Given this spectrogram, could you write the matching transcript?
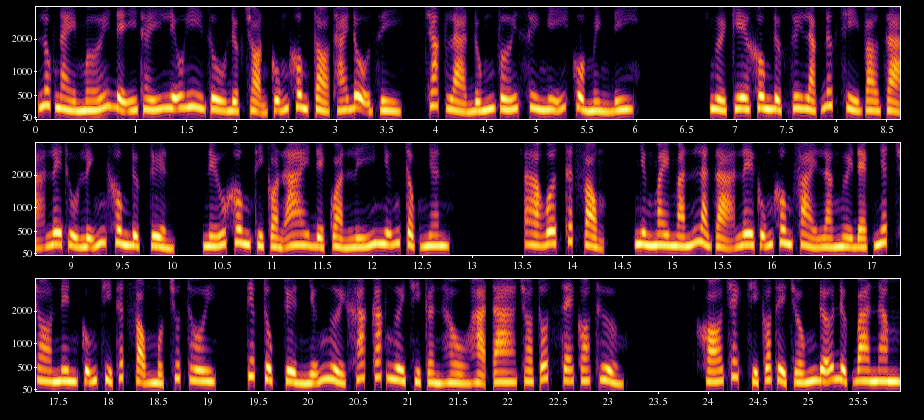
lúc này mới để ý thấy Liễu Hy dù được chọn cũng không tỏ thái độ gì, chắc là đúng với suy nghĩ của mình đi. Người kia không được Duy Lạc Đức chỉ vào giả lê thủ lĩnh không được tuyển, nếu không thì còn ai để quản lý những tộc nhân. Howard thất vọng, nhưng may mắn là giả lê cũng không phải là người đẹp nhất cho nên cũng chỉ thất vọng một chút thôi, tiếp tục tuyển những người khác các ngươi chỉ cần hầu hạ ta cho tốt sẽ có thưởng. Khó trách chỉ có thể chống đỡ được 3 năm,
